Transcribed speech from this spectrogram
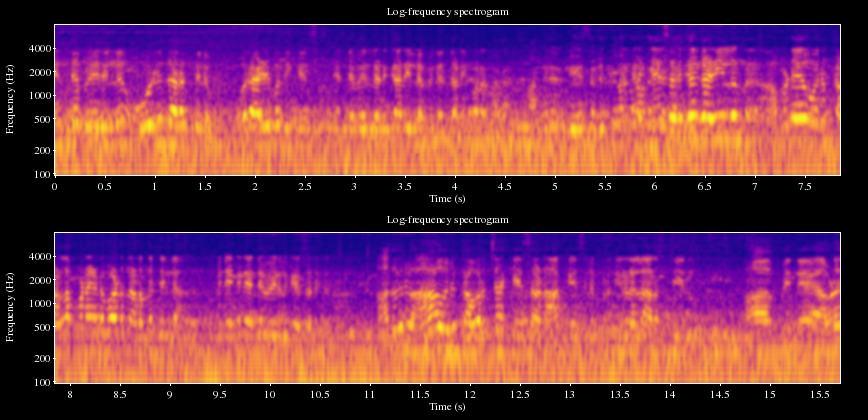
എന്റെ പേരിൽ ഒരു തരത്തിലും ഒരു അഴിമതി കേസും എന്റെ പേരിൽ എടുക്കാനില്ല. പിന്നെ എന്താണ് ഈ പറയുന്നത്? അങ്ങനെ ഒരു കേസ് എടുക്കാൻ കേസ് കേസെടുക്കാൻ കഴിയില്ലെന്ന്. അവിടെ ഒരു കള്ളപ്പണ ഇടപാട് നടന്നിട്ടില്ല. പിന്നെ എങ്ങനെ എന്റെ പേരിൽ കേസെടുക്കുന്നത് അതൊരു ആ ഒരു കവർച്ച കേസാണ്. ആ കേസിലെ പ്രതികളെല്ലാം അറസ്റ്റ് ചെയ്തു. പിന്നെ അവിടെ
